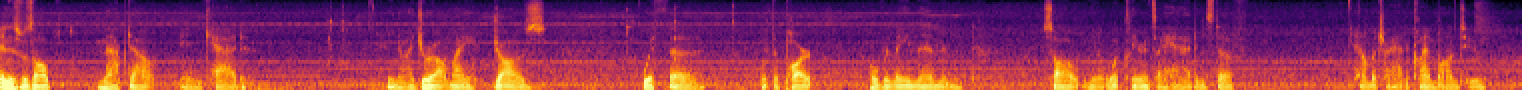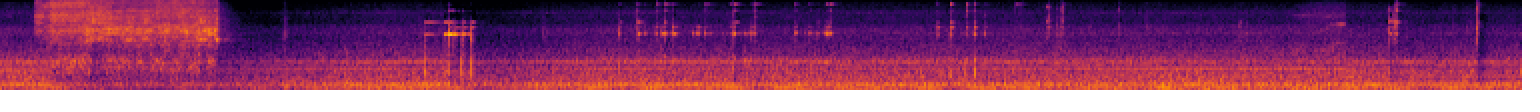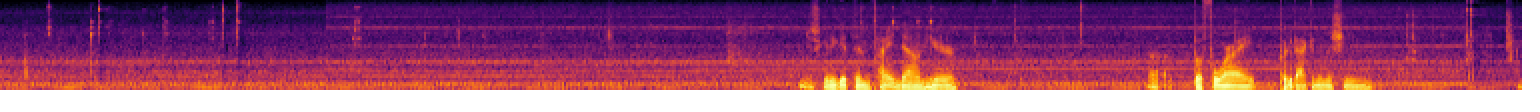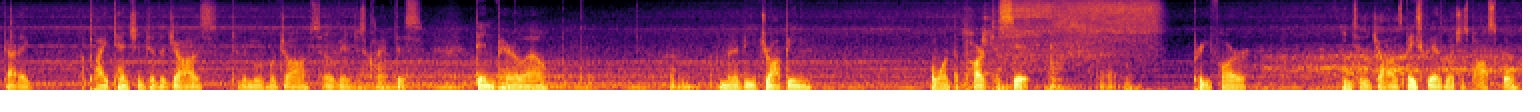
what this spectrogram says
and this was all mapped out in CAD. You know, I drew out my jaws with the with the part overlaying them and saw you know what clearance I had and stuff, how much I had to clamp onto. Just going to get them tightened down here uh, before I put it back in the machine. Got to apply tension to the jaws, to the movable jaw, so we're going to just clamp this thin parallel. Um, I'm going to be dropping, I want the part to sit uh, pretty far into the jaws, basically as much as possible,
